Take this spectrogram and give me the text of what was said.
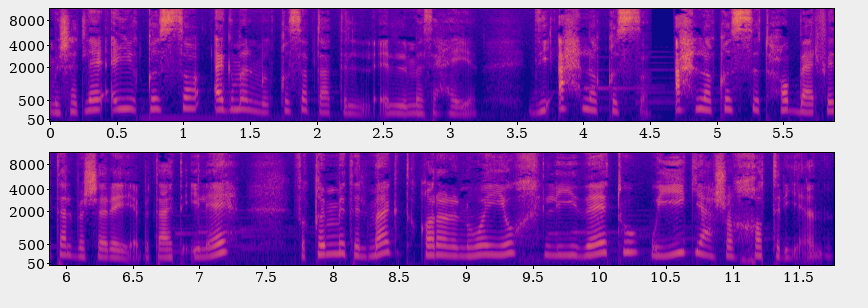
مش هتلاقي أي قصة أجمل من القصة بتاعت ال- المسيحية. دي أحلى قصة أحلى قصة حب عرفتها البشرية بتاعت إله في قمة المجد قرر إن هو يخلي ذاته ويجي عشان خاطري أنا.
